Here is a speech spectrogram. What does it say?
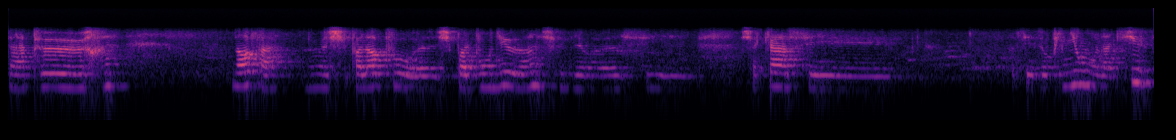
c'est un peu... non, enfin, je suis pas là pour... je suis pas le bon Dieu, hein, je veux dire, chacun a ses, ses opinions là-dessus.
